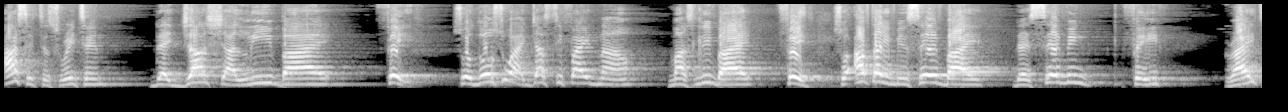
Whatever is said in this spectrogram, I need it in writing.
As it is written, the just shall live by faith. So those who are justified now must live by faith. So after you've been saved by the saving faith, right?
